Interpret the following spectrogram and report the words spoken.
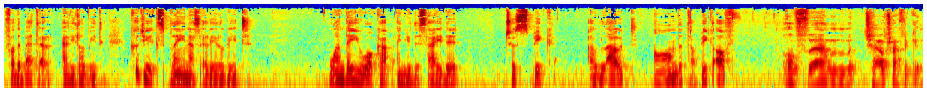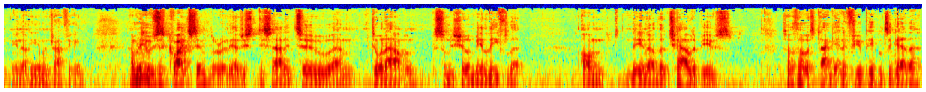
for the better a little bit. Could you explain us a little bit one day you woke up and you decided to speak out loud on the topic of Of um, child trafficking, you know, human trafficking. I mean, it was just quite simple, really. I just decided to um, do an album because somebody showed me a leaflet on, the, you know, the child abuse. So I thought I'd start getting a few people together,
